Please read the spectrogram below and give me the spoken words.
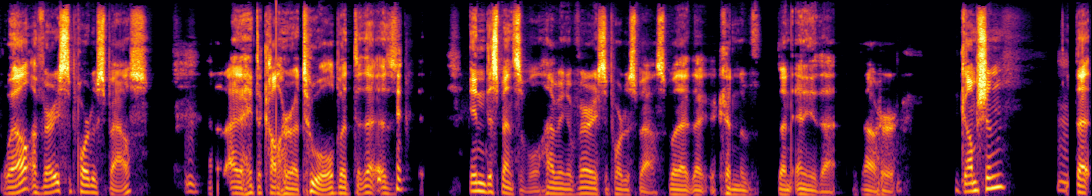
Well, a very supportive spouse. Mm. I hate to call her a tool, but that is indispensable. Having a very supportive spouse, but I, I couldn't have done any of that without her. Gumption, mm. that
